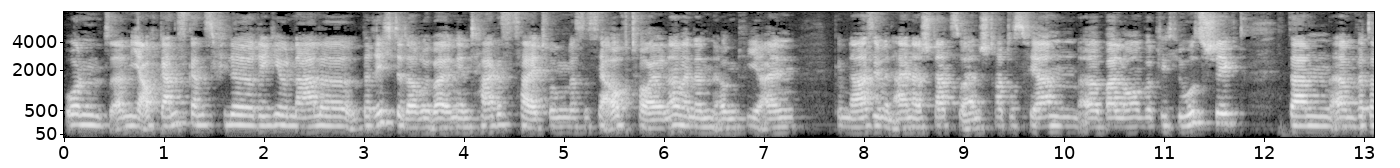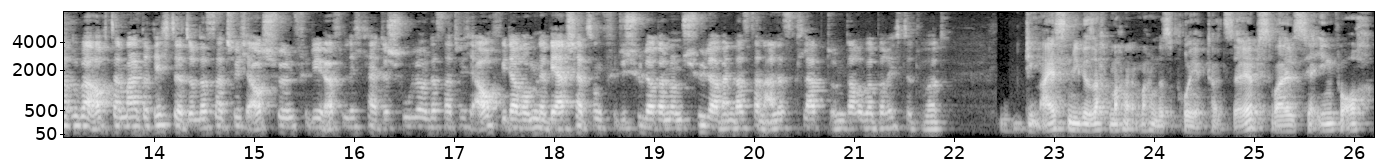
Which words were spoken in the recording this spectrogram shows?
und ähm, ja auch ganz, ganz viele regionale Berichte darüber in den Tageszeitungen. Das ist ja auch toll, ne? wenn dann irgendwie ein Gymnasium in einer Stadt so einen Stratosphärenballon wirklich losschickt, dann ähm, wird darüber auch dann mal berichtet. Und das ist natürlich auch schön für die Öffentlichkeit der Schule und das ist natürlich auch wiederum eine Wertschätzung für die Schülerinnen und Schüler, wenn das dann alles klappt und darüber berichtet wird. Die meisten, wie gesagt, machen, machen das Projekt halt selbst, weil es ja irgendwo auch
